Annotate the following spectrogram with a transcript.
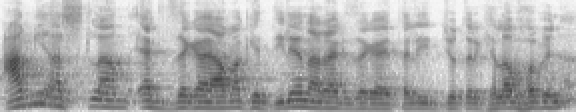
আমি আসলাম এক জায়গায়, আমাকে দিলেন আর এক জায়গায়, তাহলে ইজ্জতের খেলাপ হবে না।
